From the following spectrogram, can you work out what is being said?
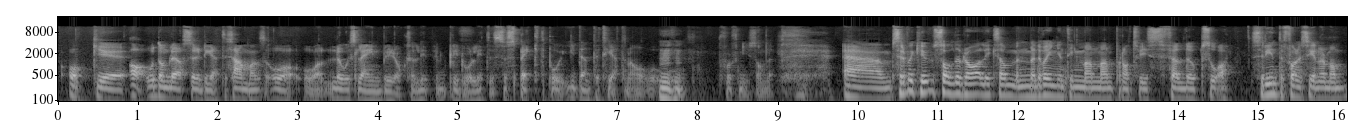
och, eh, ja, och de löser det tillsammans och, och Lois Lane blir, också blir då lite suspekt på identiteterna och, och Mhm. får fnys om det. Ehm, så det var kul, sålde bra liksom, men, men det var ingenting man, man på något vis följde upp så. Så det är inte förrän senare man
